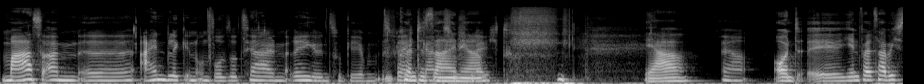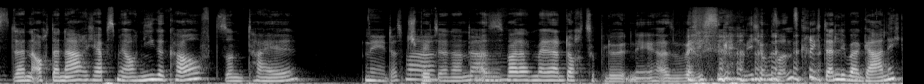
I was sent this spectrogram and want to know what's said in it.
Maß an äh, Einblick in unsere sozialen Regeln zu geben. Ist vielleicht Könnte sein, so ja. Ja. Ja. Und äh, jedenfalls habe ich es dann auch danach, ich habe es mir auch nie gekauft, so ein Teil. Nee, das war später dann. Also es war dann mir dann doch zu blöd. Nee, also wenn ich es nicht umsonst kriege, dann lieber gar nicht.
